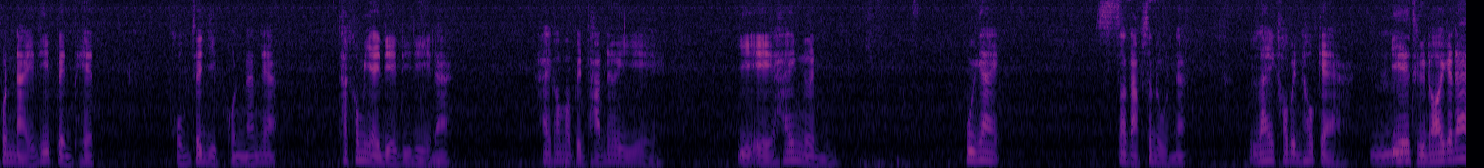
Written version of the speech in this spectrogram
คนไหนที่เป็นเพชรผมจะหยิบคนนั้นเนี่ย ถ้าเขามีไอเดี ๆ นะ ให้เขามาเป็นพาร์ทเนอร์ EA EA ให้เงินพูดง่ายสนับสนุนเนี่ยให้เขาเป็นเถ้าแก่อืม EA ถือน้อยก็ได้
